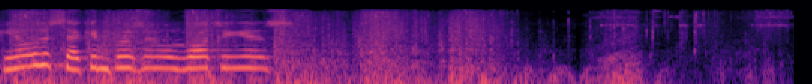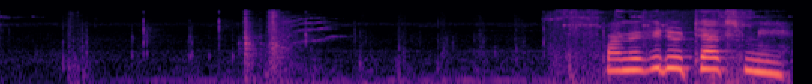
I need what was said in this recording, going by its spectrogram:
You know the second person who's watching is? Farm, if you do, text me.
